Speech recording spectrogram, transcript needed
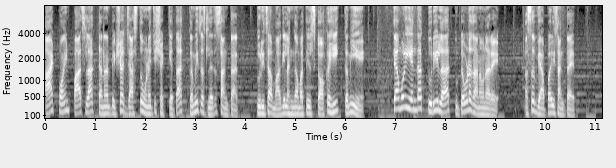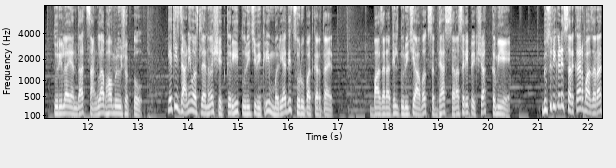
आठ पॉईंट पाच लाख टनांपेक्षा जास्त होण्याची शक्यता कमीच असल्याचं सांगतात. तुरीचा मागील हंगामातील स्टॉकही कमी आहे. त्यामुळे यंदा तुरीला तुटवडा जाणवणार आहे असं व्यापारी सांगतायत. तुरीला यंदा चांगला भाव मिळू शकतो. याची जाणीव असल्यानं शेतकरी तुरीची विक्री मर्यादित स्वरूपात करतायत. बाजारातील तुरीची आवक सध्या सरासरीपेक्षा कमी आहे. दुसरीकडे सरकार बाजारात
